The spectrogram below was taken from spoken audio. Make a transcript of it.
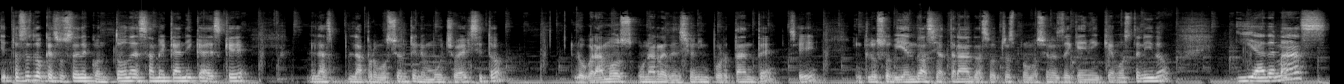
Y entonces lo que sucede con toda esa mecánica es que la promoción tiene mucho éxito logramos una redención importante, ¿sí? incluso viendo hacia atrás las otras promociones de gaming que hemos tenido. Y además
